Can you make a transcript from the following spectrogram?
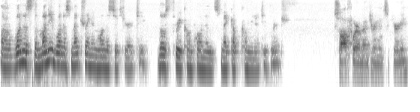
Uh, one is the money, one is mentoring, and one is security. Those three components make up Community Bridge. Software, mentoring, and security.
